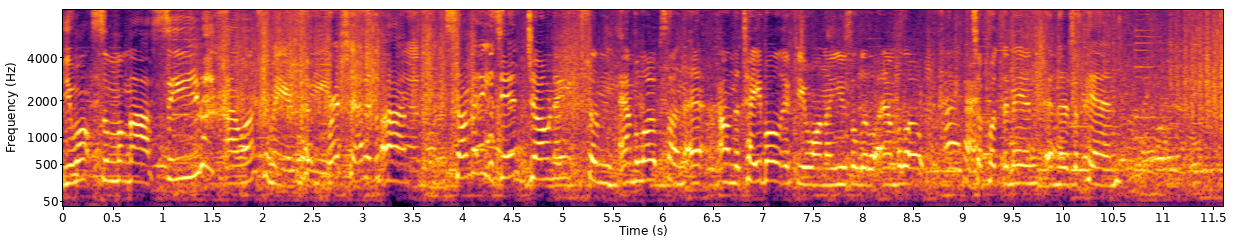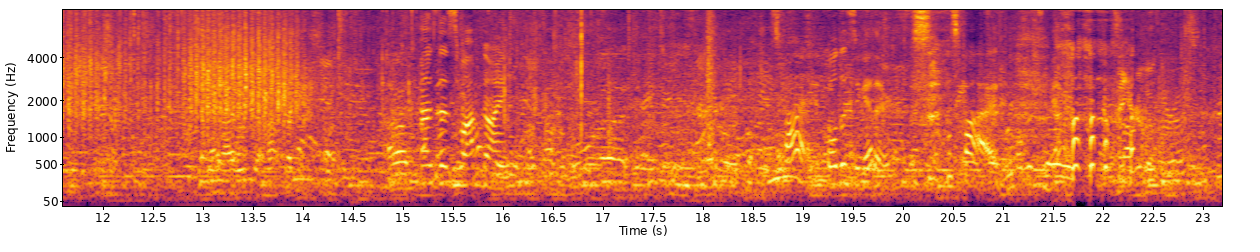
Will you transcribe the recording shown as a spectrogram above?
You want some of my seed? I want some of your seed. Fresh out of the Um, somebody did donate some envelopes on the, on the table if you want to use a little envelope to put them in, and there's a pin. How's the swap going? It's fine. Hold it together. It's fine.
